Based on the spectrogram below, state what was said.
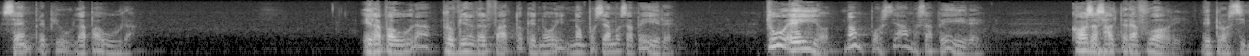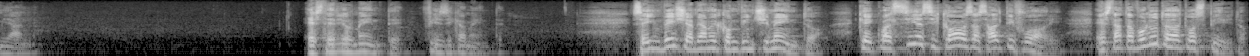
sempre più la paura. E la paura proviene dal fatto che noi non possiamo sapere, tu e io non possiamo sapere cosa salterà fuori nei prossimi anni, esteriormente, fisicamente. Se invece abbiamo il convincimento che qualsiasi cosa salti fuori è stata voluta dal tuo spirito,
